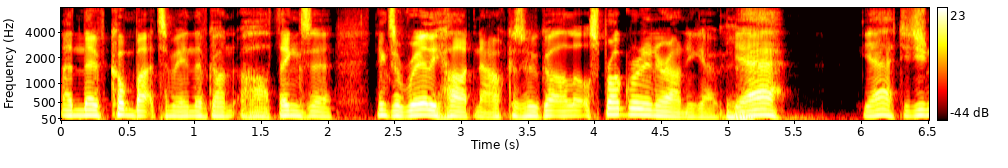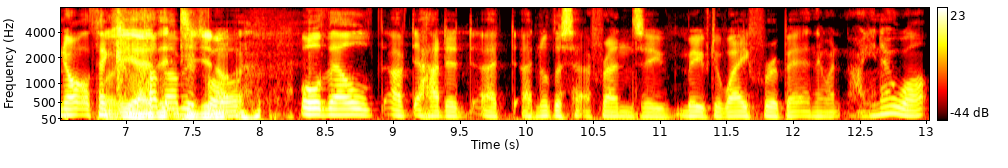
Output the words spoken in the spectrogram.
And they've come back to me and they've gone, "Oh, things are things are really hard now because we've got a little sprog running around." You go, "Yeah, yeah. Did you not think Well, yeah, about did- that before?" or they'll. I've had a, a, another set of friends who moved away for a bit and they went, "Oh, you know what?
